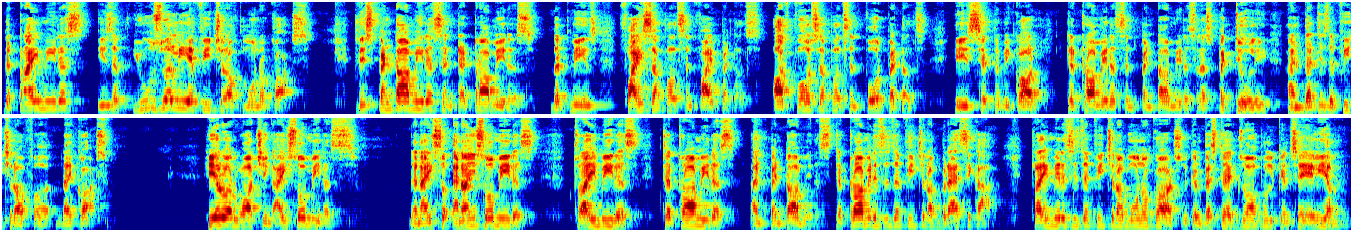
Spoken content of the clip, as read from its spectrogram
the trimerous is a, usually a feature of monocots. This pentamerous and tetramerous, that means five sepals and five petals, or four sepals and four petals, is said to be called tetramerous and pentamerous respectively, and that is a feature of uh, dicots. Here we are watching isomerous, then iso anisomerous, trimerous, tetramerous, and pentamerous. Tetramerous is a feature of brassica. Trimerous is a feature of monocots. You can best example, you can say Allium.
